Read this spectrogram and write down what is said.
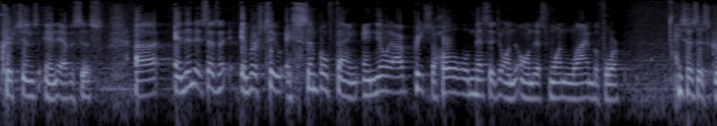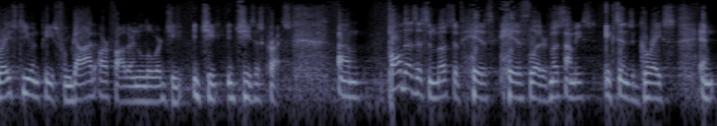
Christians in Ephesus. Uh, and then it says in verse 2, a simple thing. And you know? I've preached a whole message on, on this one line before. He says this grace to you and peace from God our Father and the Lord Jesus Christ. Um, Paul does this in most of his his letters. Most time, he extends grace and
